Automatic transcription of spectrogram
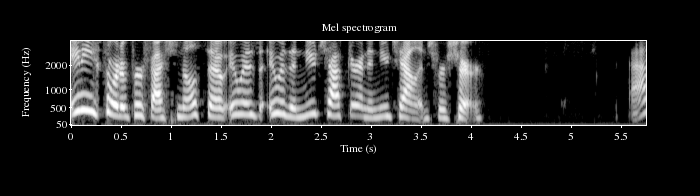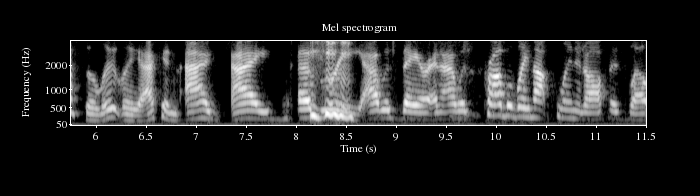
any sort of professional. So it was, it was a new chapter and a new challenge for sure. Absolutely, I can. I I agree. I was there, and I was probably not pulling it off as well.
